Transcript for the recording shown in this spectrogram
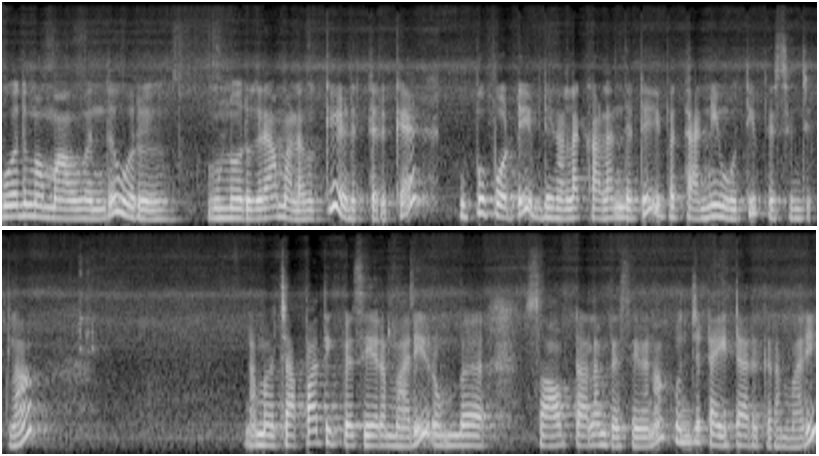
கோதுமை மாவு வந்து ஒரு முந்நூறு கிராம் அளவுக்கு எடுத்திருக்கேன். உப்பு போட்டு இப்படி நல்லா கலந்துட்டு இப்போ தண்ணி ஊற்றி பிசைஞ்சிக்கலாம். நம்ம சப்பாத்திக்கு பிசைகிற மாதிரி ரொம்ப சாஃப்டாலாம் பிசை வேணாம். கொஞ்சம் டைட்டாக இருக்கிற மாதிரி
